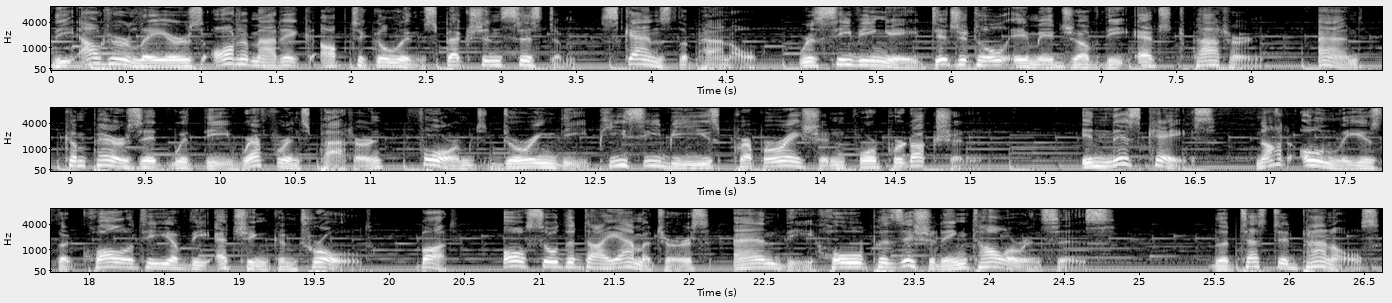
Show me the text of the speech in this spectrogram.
The outer layer's automatic optical inspection system scans the panel, receiving a digital image of the etched pattern and compares it with the reference pattern formed during the PCB's preparation for production. In this case, not only is the quality of the etching controlled, but also the diameters and the hole positioning tolerances. The tested panels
